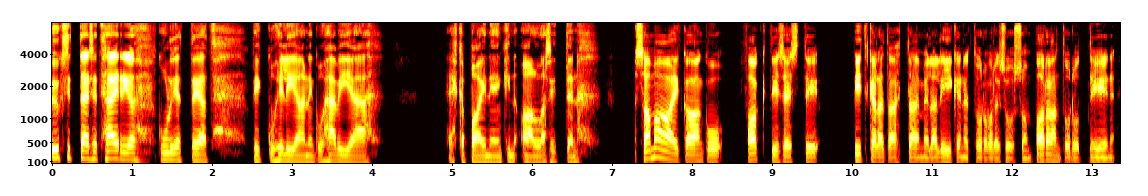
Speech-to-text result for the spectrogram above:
yksittäiset häiriökuljettajat pikkuhiljaa niin kuin häviää ehkä paineenkin alla sitten. Samaan aikaan, kun faktisesti pitkällä tähtäimellä liikenneturvallisuus on parantunut, niin –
